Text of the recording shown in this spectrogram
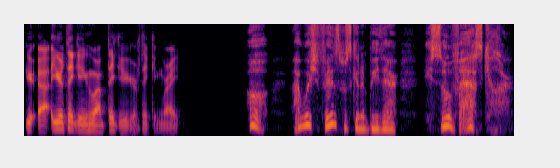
you're, uh, you're thinking who I'm thinking you're thinking, right? Oh, I wish Vince was going to be there. He's so vascular.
